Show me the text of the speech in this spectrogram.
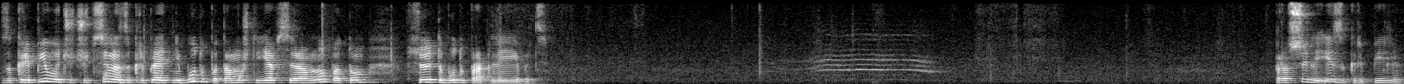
закрепила чуть-чуть, сильно закреплять не буду, потому что я все равно потом все это буду проклеивать. Прошили и закрепили.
